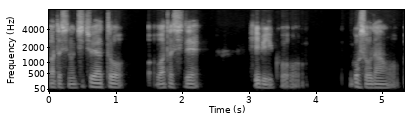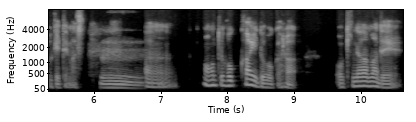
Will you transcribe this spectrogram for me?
私の父親と私で、日々こう、ご相談を受けてます。うん。あ本当に北海道から沖縄まで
